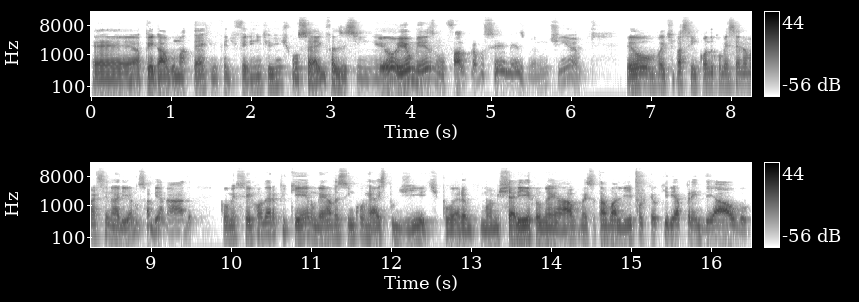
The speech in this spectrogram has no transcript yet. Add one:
é, a pegar alguma técnica diferente, a gente consegue fazer sim. Eu, eu mesmo, falo para você mesmo, eu não tinha. Eu, tipo assim, quando comecei na marcenaria, eu não sabia nada. Comecei quando era pequeno, ganhava cinco reais por dia, tipo, era uma micharia que eu ganhava, mas eu tava ali porque eu queria aprender algo,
